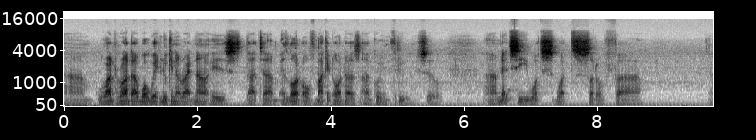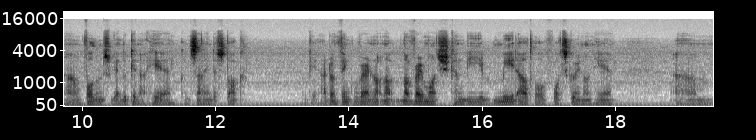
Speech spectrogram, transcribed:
um, rather what we're looking at right now is that um, a lot of market orders are going through. So um, let's see what's what sort of uh, um, volumes we are looking at here concerning the stock. Okay I don't think very not, not not very much can be made out of what's going on here. Um,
